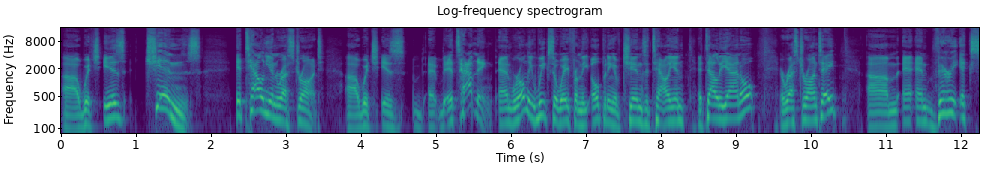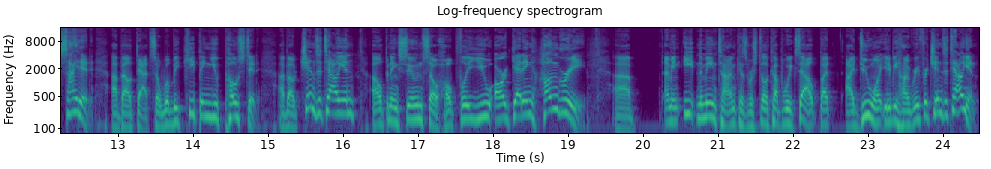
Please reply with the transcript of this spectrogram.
uh, which is Chin's Italian restaurant. Uh, which is uh, it's happening, and we're only weeks away from the opening of Chin's Italian Italiano Restaurante. Um, and, and, very excited about that. So we'll be keeping you posted about Chin's Italian opening soon. So hopefully you are getting hungry. Uh, I mean, eat in the meantime because we're still a couple weeks out, but I do want you to be hungry for Chin's Italian,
